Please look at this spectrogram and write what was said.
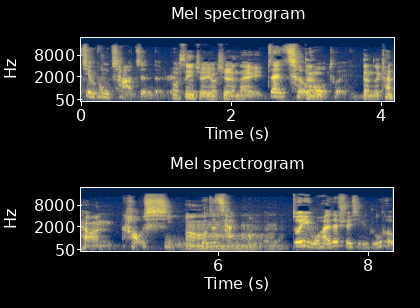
见缝插针的人。我是你觉得有些人在在扯后腿，等着看台湾好戏、嗯、或者惨况的人，所以我还在学习如何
